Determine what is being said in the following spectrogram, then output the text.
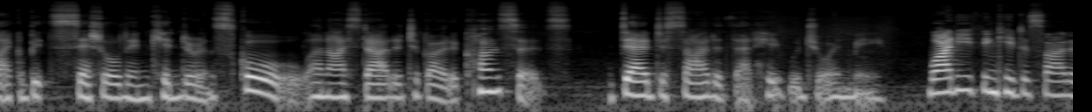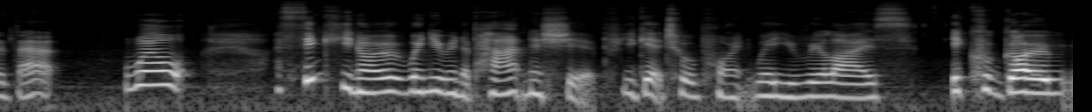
like a bit settled in kinder and school, and I started to go to concerts, Dad decided that he would join me. Why do you think he decided that? Well, I think, you know, when you're in a partnership, you get to a point where you realize it could go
